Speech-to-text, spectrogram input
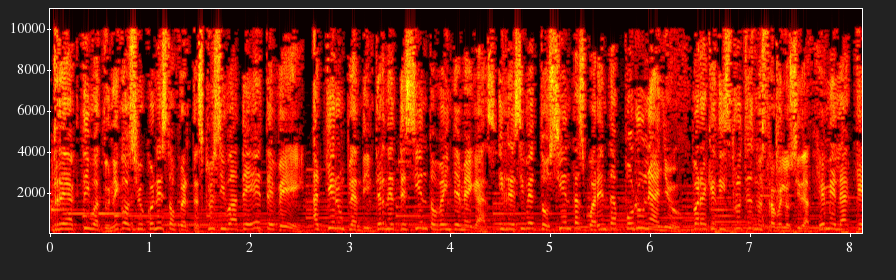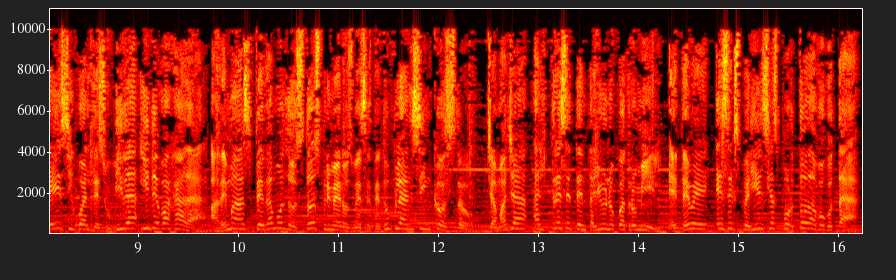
Reactiva tu negocio con esta oferta exclusiva de ETV. Adquiere un plan de internet de 120 megas y recibe 240 por un año para que disfrutes nuestra velocidad gemela que es igual de subida y de bajada. Además, te damos los dos primeros meses de tu plan sin costo. Llama ya al 371-4000. ETV es experiencias por toda Bogotá.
